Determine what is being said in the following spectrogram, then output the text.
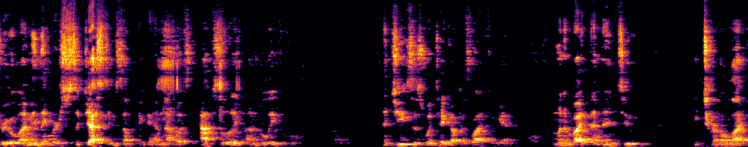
true. I mean, they were suggesting something to him that was absolutely unbelievable. That Jesus would take up his life again and would invite them into eternal life.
